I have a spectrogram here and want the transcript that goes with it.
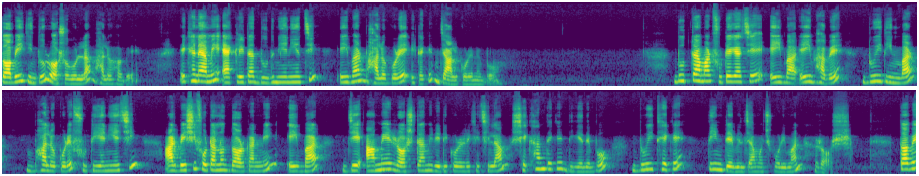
তবেই কিন্তু রসগোল্লা ভালো হবে। এখানে আমি এক লিটার দুধ নিয়ে নিয়েছি, এইবার ভালো করে এটাকে জাল করে নেব। দুধটা আমার ফুটে গেছে এই বা এইভাবে দুই তিনবার ভালো করে ফুটিয়ে নিয়েছি। আর বেশি ফোটানোর দরকার নেই। এইবার যে আমের রসটা আমি রেডি করে রেখেছিলাম, সেখান থেকে দিয়ে দেব দুই থেকে তিন টেবিল চামচ পরিমাণ রস। তবে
